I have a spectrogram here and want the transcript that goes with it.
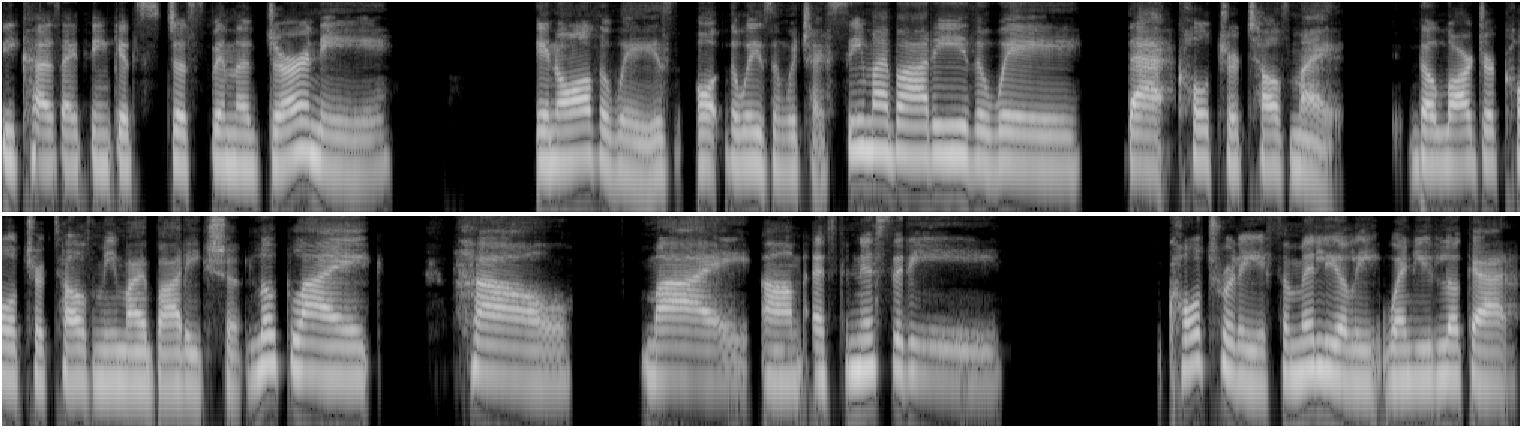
because I think it's just been a journey in all the ways, all the ways in which I see my body, the way that culture tells my, the larger culture tells me my body should look like, how my um, ethnicity, culturally, familiarly, when you look at,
